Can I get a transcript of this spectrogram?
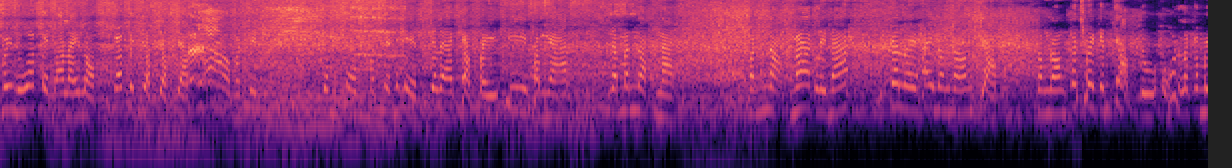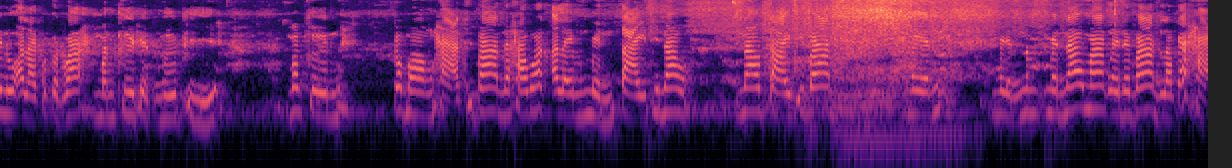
ไม่รู้ว่าเป็นอะไรหรอกก็เป็นจับจับจับอ้าวมันเป็นกลมๆมันเป็นเห็ดก็เลยเอากลับไปที่ทำงาน แล้วมันหนักหนักๆมันหนักมากเลยนะ ก็เลยให้น้องๆจับน้องๆก็ช่วยกันจับดูโอ้แล้วก็ไม่รู้อะไรปรากฏว่า มันคือเห็ดมือผี เมื่อคืนก็มองหาที่บ้านนะคะ ว่าอะไรมันเหม็นตายที่เน่าเน่าตายที่บ้าน เหม็นเหม็นเหม็นเน่ามากเลยในบ้าน เราก็หา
